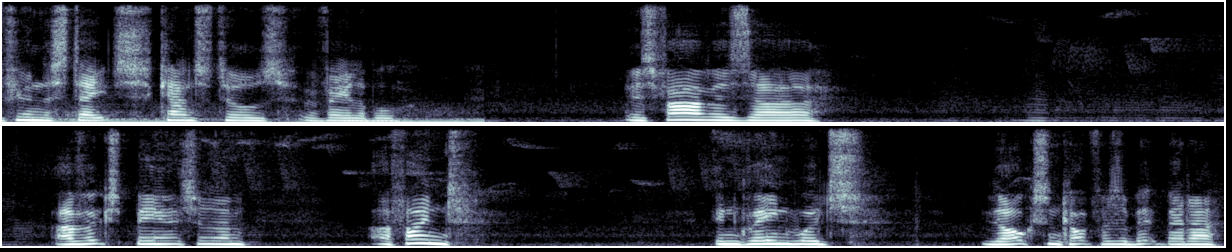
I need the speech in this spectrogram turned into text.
If you're in the States, Council Tool's available. As far as uh, other experience with them, I find in green woods the Ochsenkopf is a bit better.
